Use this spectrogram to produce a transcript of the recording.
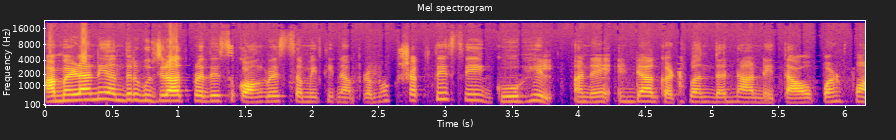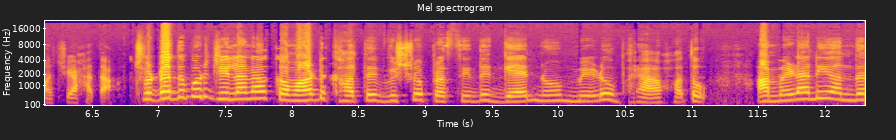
આ મેળાની અંદર ગુજરાત પ્રદેશ કોંગ્રેસ સમિતિના પ્રમુખ શક્તિસિંહ ગોહિલ અને ઇન્ડિયા ગઠબંધનના નેતાઓ પણ પહોંચ્યા હતા. છોટાઉદેપુર જિલ્લાના કમાડ ખાતે વિશ્વ પ્રસિદ્ધ ગેરનો મેળો ભરાયો હતો. આ મેળાની અંદર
